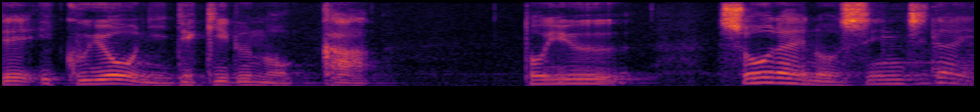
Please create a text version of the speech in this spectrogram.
いくようにできるのかという将来の新時代を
